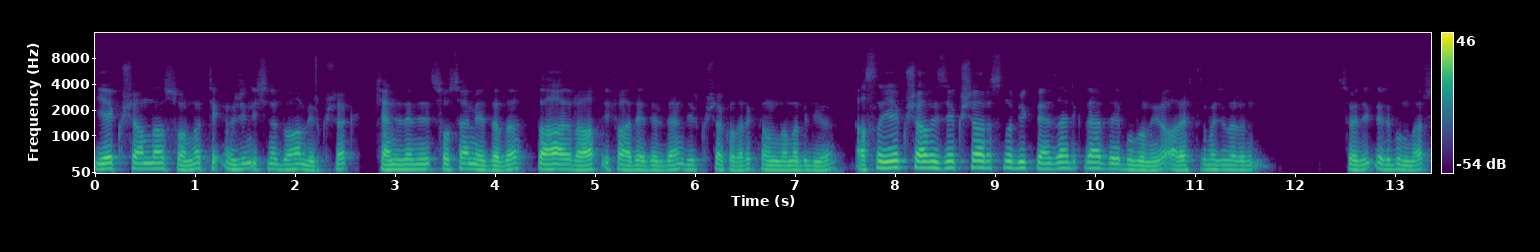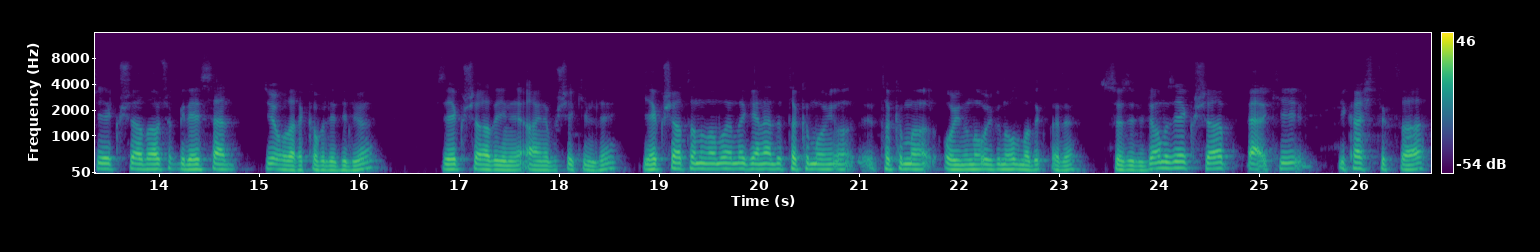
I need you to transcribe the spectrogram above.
Y kuşağından sonra teknolojinin içine doğan bir kuşak. Kendilerini sosyal medyada daha rahat ifade edilen bir kuşak olarak tanımlanabiliyor. Aslında Y kuşağı ve Z kuşağı arasında büyük benzerlikler de bulunuyor. Araştırmacıların söyledikleri bunlar. Y kuşağı daha çok bireyselci olarak kabul ediliyor. Z kuşağı da yine aynı bu şekilde. Y kuşağı tanımlamalarında genelde takım oyunu, takıma oyununa uygun olmadıkları söz ediliyor. Ama Z kuşağı belki birkaç tık daha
